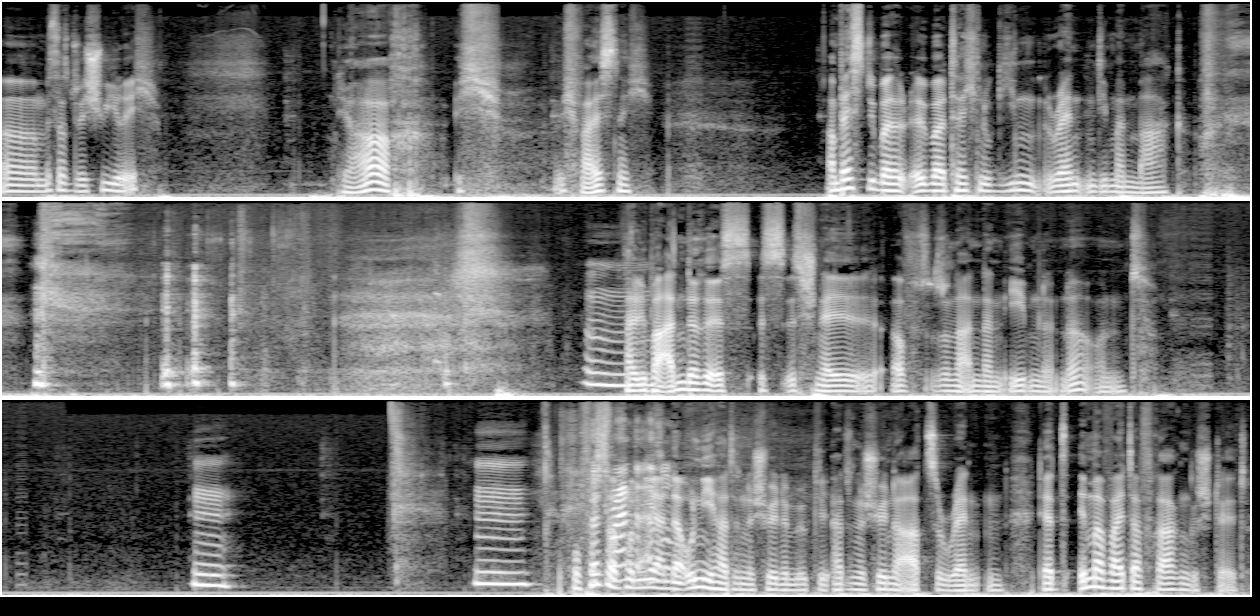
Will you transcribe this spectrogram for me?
ähm, ist das natürlich schwierig. Ja, ich, ich weiß nicht. Am besten über, über Technologien ranten, die man mag. Hm. Weil über andere ist, ist, ist schnell auf so einer anderen Ebene, ne? Und Hm. Hm. Professor Ich von mir an also- der Uni hatte eine schöne Möglich hatte eine schöne Art zu ranten. Der hat immer weiter Fragen gestellt.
